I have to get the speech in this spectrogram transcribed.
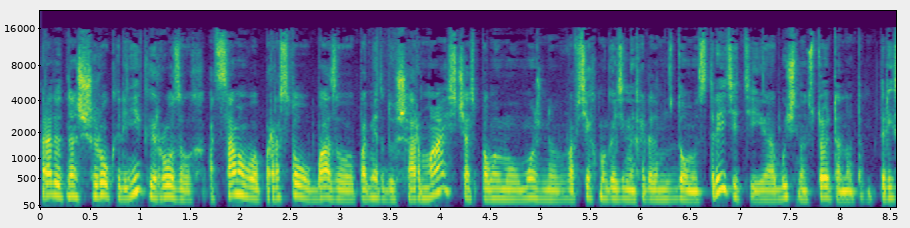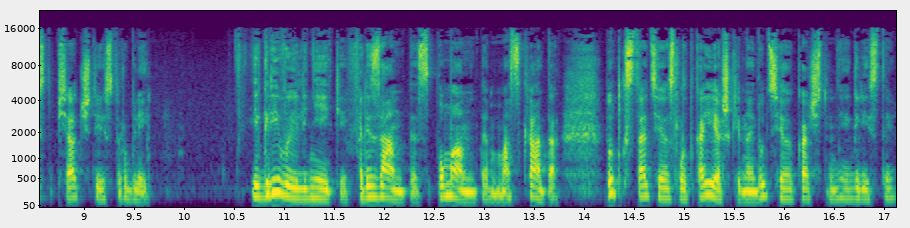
Радует нас широкой линейкой розовых от самого простого базового по методу шарма. Сейчас, по-моему, можно во всех магазинах рядом с домом встретить, и обычно стоит оно там 350-400 рублей. Игривые линейки, фризанты, спуманты, маската. Тут, кстати, сладкоежки найдут себе качественные игристые.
